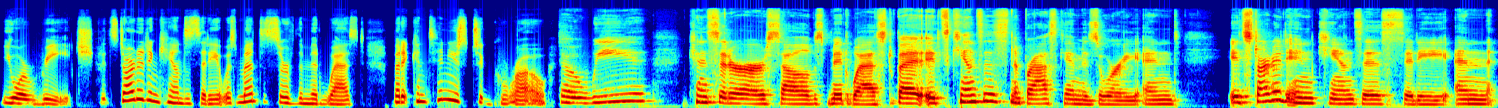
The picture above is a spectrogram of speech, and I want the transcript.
your reach. It started in Kansas City. It was meant to serve the Midwest, but it continues to grow. So we consider ourselves Midwest, but it's Kansas, Nebraska, and Missouri. And it started in Kansas City and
